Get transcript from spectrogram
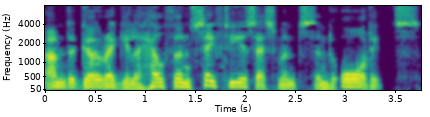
Undergo regular health and safety assessments and audits.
